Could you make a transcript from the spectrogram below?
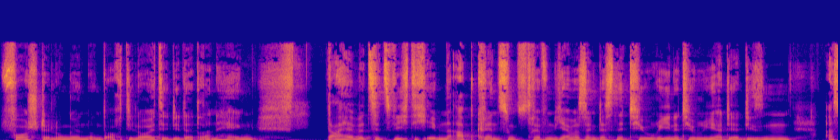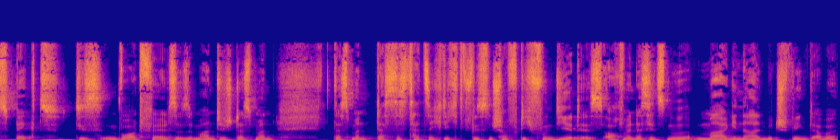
Vorstellungen und auch die Leute, die da dran hängen. Daher wird es jetzt wichtig, eben eine Abgrenzung zu treffen. Nicht einfach sagen, das ist eine Theorie. Eine Theorie hat ja diesen Aspekt, dieses im Wortfeld, also semantisch, dass man, dass man, dass das tatsächlich wissenschaftlich fundiert ist. Auch wenn das jetzt nur marginal mitschwingt, aber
